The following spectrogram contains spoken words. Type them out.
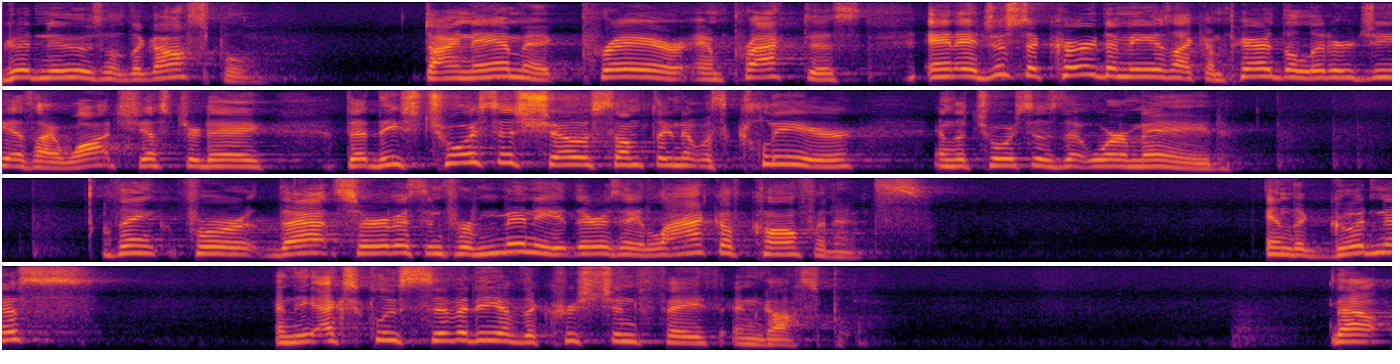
good news of the gospel dynamic prayer and practice. And it just occurred to me as I compared the liturgy, as I watched yesterday, that these choices show something that was clear in the choices that were made. I think for that service and for many, there is a lack of confidence in the goodness and the exclusivity of the Christian faith and gospel. Now,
